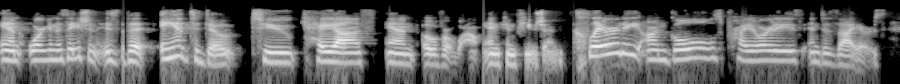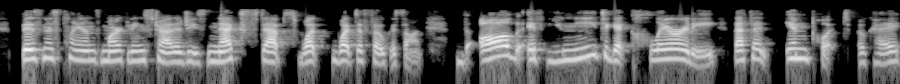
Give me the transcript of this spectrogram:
and organization is the antidote to chaos and overwhelm and confusion clarity on goals priorities and desires business plans marketing strategies next steps what what to focus on. All if you need to get clarity that's an input okay?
